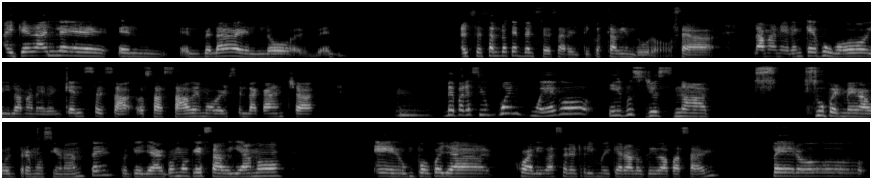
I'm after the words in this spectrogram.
hay que darle el, el ¿verdad? El, el, César lo que es del César, el tipo está bien duro, o sea, la manera en que jugó y la manera en que él se o sea, sabe moverse en la cancha. Mm, me pareció un buen juego, it was just not super mega ultra emocionante, porque ya como que sabíamos eh, un poco ya cuál iba a ser el ritmo y qué era lo que iba a pasar. Pero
